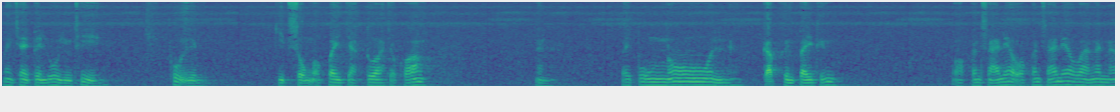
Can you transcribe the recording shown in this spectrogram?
ไม่ใช่เป็นรู้อยู่ที่ผู้อื่น จิตส่งออกไปจากตัวเจ้าของนั่นไปปรุงโน่นกลับขึ้นไปถึง ออกพรรษาแล้วออกพรรษาแล้วว่างั้นนะ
